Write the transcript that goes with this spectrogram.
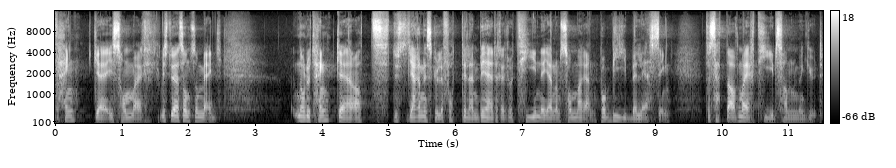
tenker i sommer, hvis du er sånn som meg. Når du tenker at du gjerne skulle fått til en bedre rutine gjennom sommeren på bibellesing, til å sette av mer tid sammen med Gud.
